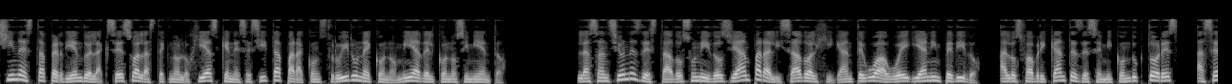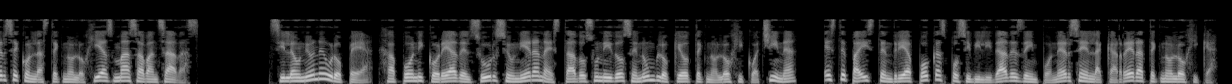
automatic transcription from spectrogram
China está perdiendo el acceso a las tecnologías que necesita para construir una economía del conocimiento. Las sanciones de Estados Unidos ya han paralizado al gigante Huawei y han impedido, a los fabricantes de semiconductores, hacerse con las tecnologías más avanzadas. Si la Unión Europea, Japón y Corea del Sur se unieran a Estados Unidos en un bloqueo tecnológico a China, este país tendría pocas posibilidades de imponerse en la carrera tecnológica.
